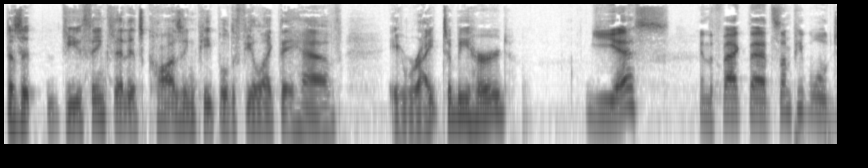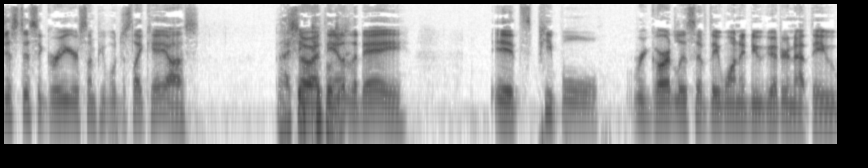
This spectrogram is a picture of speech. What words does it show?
Does it? Do you think that it's causing people to feel like they have a right to be heard? Yes, and the fact that some people just disagree, or some people just like chaos. I so at the end of the day, it's people regardless if they want to do good or not. They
